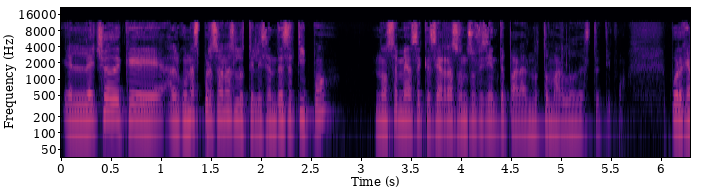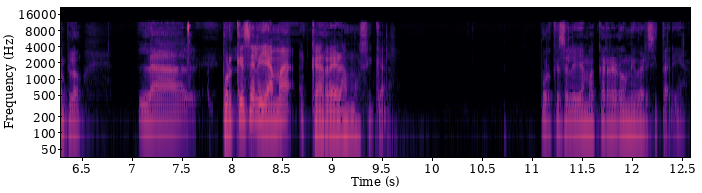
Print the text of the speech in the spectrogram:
El hecho de que algunas personas lo utilicen de ese tipo no se me hace que sea razón suficiente para no tomarlo de este tipo. Por ejemplo, la ¿Por qué se le llama carrera musical? ¿por qué se le llama carrera universitaria?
